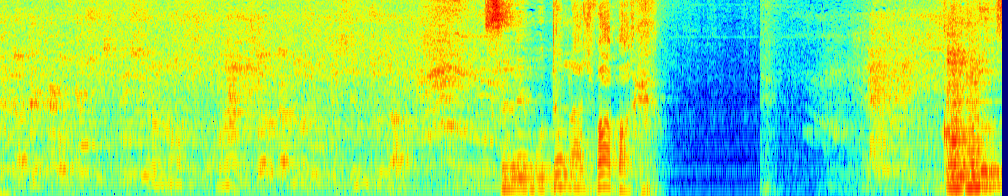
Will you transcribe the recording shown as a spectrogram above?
este adăpostul și sprijinul nostru, un ajutor care nu lipsește niciodată. Să ne mutăm la Schwabach. Corneluț.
